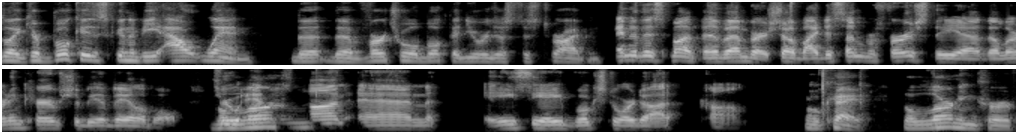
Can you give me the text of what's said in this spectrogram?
like your book is going to be out when? The, the virtual book that you were just describing. End of this month, November. So by December first, the uh, the learning curve should be available through learn- Amazon and acabookstore.com. Okay the learning curve.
